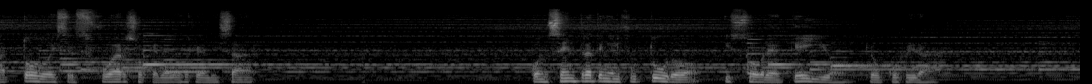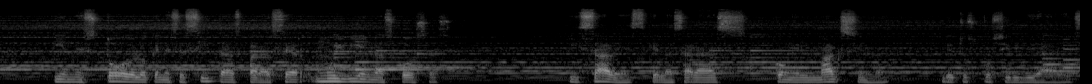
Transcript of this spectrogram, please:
a todo ese esfuerzo que debes realizar. Concéntrate en el futuro y sobre aquello que ocurrirá. Tienes todo lo que necesitas para hacer muy bien las cosas y sabes que las harás con el máximo de tus posibilidades.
